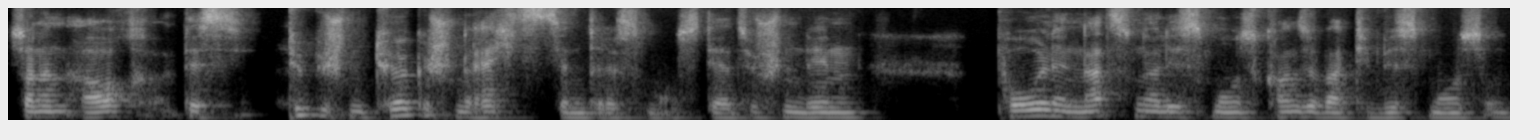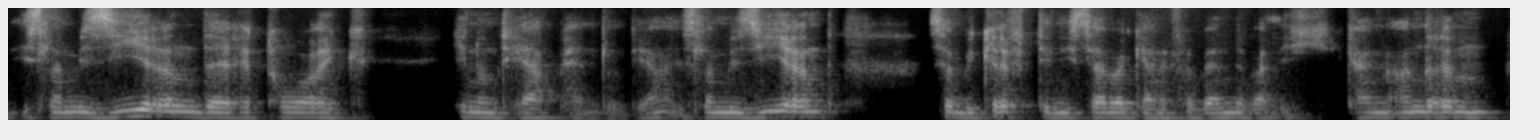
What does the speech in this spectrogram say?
sondern auch des typischen türkischen Rechtszentrismus, der zwischen den Polen Nationalismus, Konservativismus und islamisierende Rhetorik hin und her pendelt. Ja? Islamisierend ist ein Begriff, den ich selber gerne verwende, weil ich keinen anderen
